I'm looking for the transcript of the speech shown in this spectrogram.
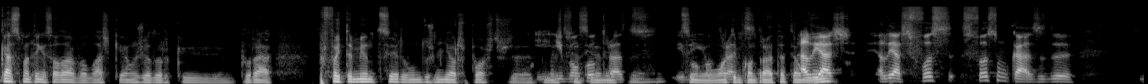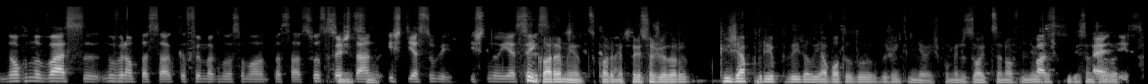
Caso se mantenha saudável, acho que é um jogador que poderá perfeitamente ser um dos melhores postos. Eh, e, e bom contrato. Sim, bom um ótimo contrato até o aliás, momento. Aliás, se fosse, se fosse um caso de não renovasse no verão passado, que foi uma renovação no ano passado, se fosse para este sim. ano, isto ia subir. Isto não ia ser. Sim, assim, claramente, claramente. Poderia ser um jogador que já poderia pedir ali à volta do, dos 20 milhões, pelo menos 18, 19 milhões, quase. acho que poderia ser um é, jogador isso,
